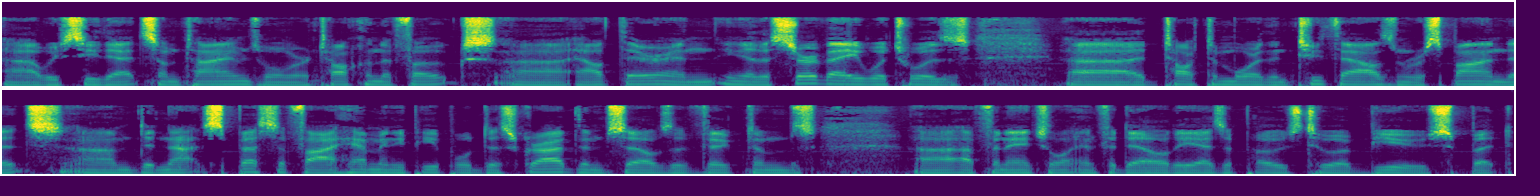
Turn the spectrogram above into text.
Uh, we see that sometimes when we're talking to folks uh, out there, and you know the survey, which was uh, talked to more than 2,000 respondents, um, did not specify how many people described themselves as victims uh, of financial infidelity as opposed to abuse. But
